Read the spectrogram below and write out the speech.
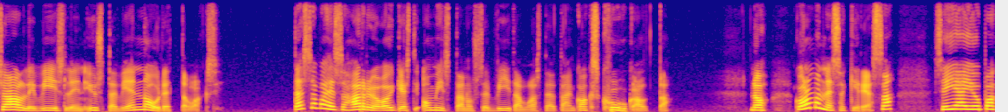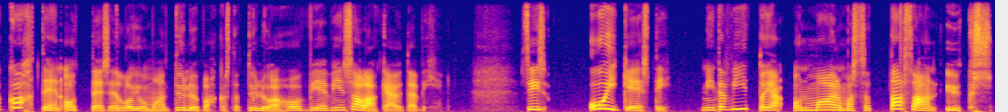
Charlie Weasleyn ystävien noudettavaksi. Tässä vaiheessa Harry on oikeasti omistanut sen viitan vasta jotain kaksi kuukautta. No, kolmannessa kirjassa Se jäi jopa kahteen otteeseen lojumaan tylypahkasta tylyahoon vieviin salakäytäviin. Siis oikeesti niitä viittoja on maailmassa tasan yksi.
